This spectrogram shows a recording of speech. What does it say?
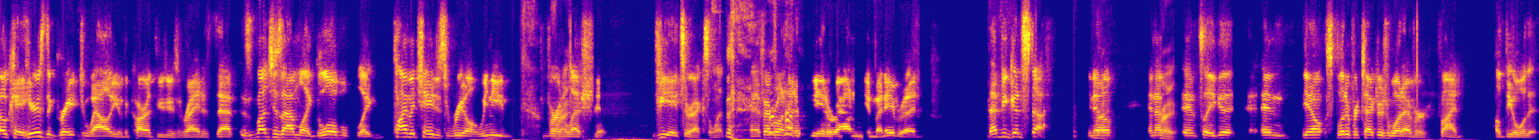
Okay, here's the great duality of the car enthusiast, right? Is that as much as I'm like global, like climate change is real, we need to burn Right. less shit. V8s are excellent. and if everyone had a V8 around me in my neighborhood, that'd be good stuff, you know? Right. And, I, Right. and it's like, uh, and, you know, splitter protectors, whatever. Fine. I'll deal with it.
